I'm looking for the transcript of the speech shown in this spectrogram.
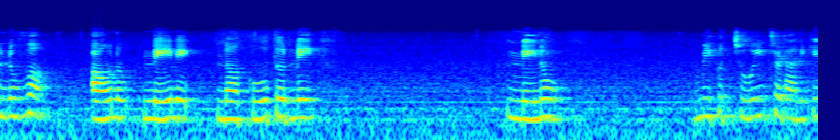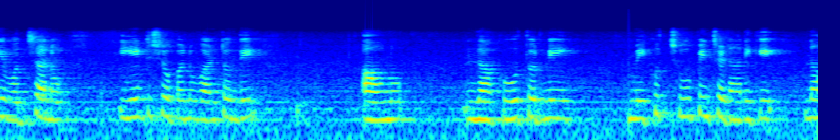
నువ్వా? అవును నేనే. నా కూతుర్ని నేను మీకు చూయించడానికే వచ్చాను. ఏంటి శోభ నువ్వు అంటుంది అవును నా కూతుర్ని మీకు చూపించడానికి నా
